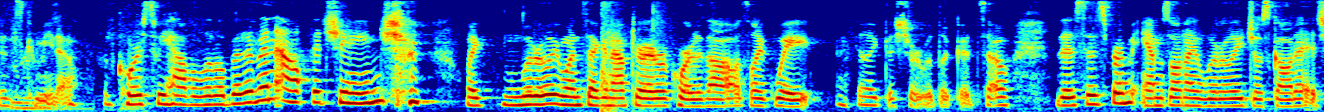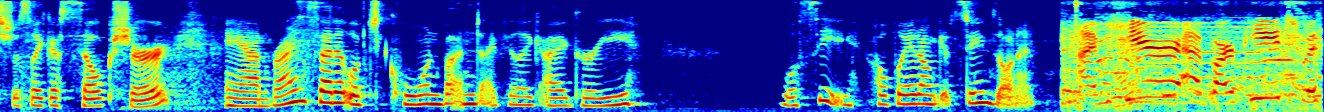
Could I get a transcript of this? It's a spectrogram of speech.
it's Camino. Of course, we have a little bit of an outfit change. like literally one second after I recorded that, I was like, wait, I feel like this shirt would look good. So this is from Amazon. I literally just got it. It's just like a silk shirt. And Ryan said it looked cool and buttoned. I feel like I agree. We'll see. Hopefully I don't get stains on it. I'm here at Bar Peach with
